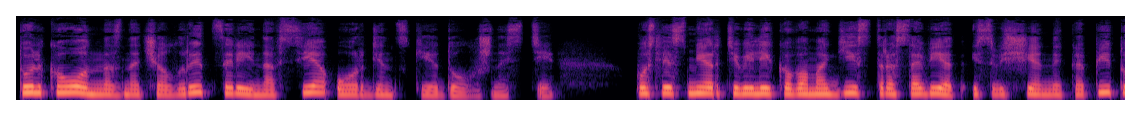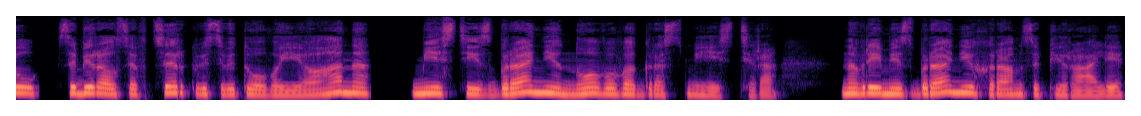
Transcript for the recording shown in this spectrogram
Только он назначал рыцарей на все орденские должности. После смерти великого магистра совет и священный капитул собирался в церкви святого Иоанна месте избрания нового гроссмейстера. На время избрания храм запирали.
